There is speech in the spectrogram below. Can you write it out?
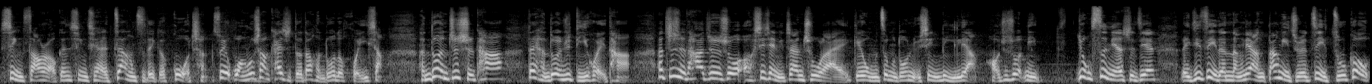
性骚扰跟性侵害这样子的一个过程，所以网络上开始得到很多的回响，很多人支持他，但很多人去诋毁他。那支持他就是说，哦，谢谢你站出来，给我们这么多女性力量，好，就说你。用四年时间累积自己的能量，当你觉得自己足够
